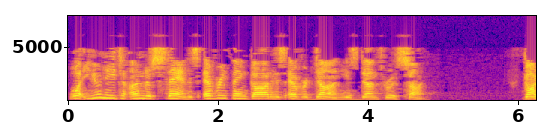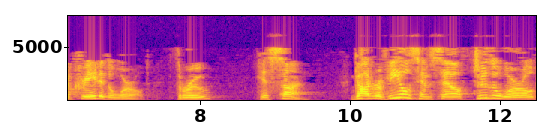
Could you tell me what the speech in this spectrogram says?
What you need to understand is everything God has ever done, He has done through His Son. God created the world through His Son. God reveals himself to the world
